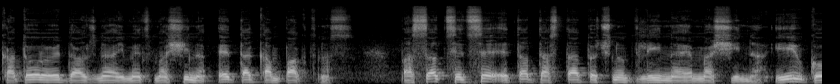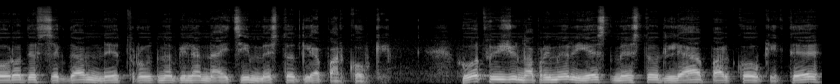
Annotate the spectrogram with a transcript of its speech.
которую должна иметь машина, это компактность. Passat CC – это достаточно длинная машина, и в городе всегда мне трудно было найти место для парковки. Вот вижу, например, есть место для парковки, где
